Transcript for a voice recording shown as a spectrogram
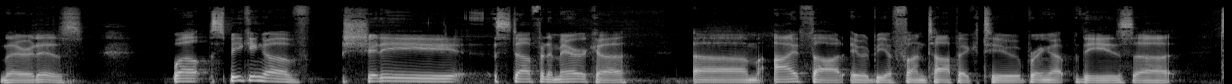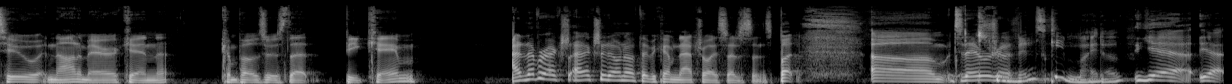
There it is. Well, speaking of shitty stuff in America, um, I thought it would be a fun topic to bring up these uh, two non-American composers that became. I never actually. I actually don't know if they become naturalized citizens, but um, today we're going to. Stravinsky might have. Yeah, yeah.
